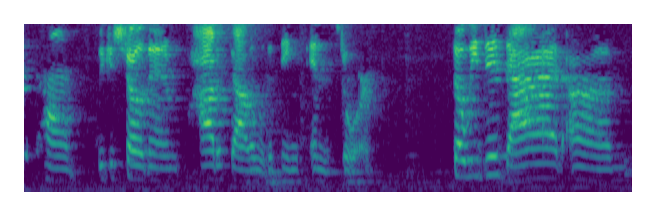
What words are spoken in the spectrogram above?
at home, we could show them how to style it with the things in the store. So we did that. Um,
